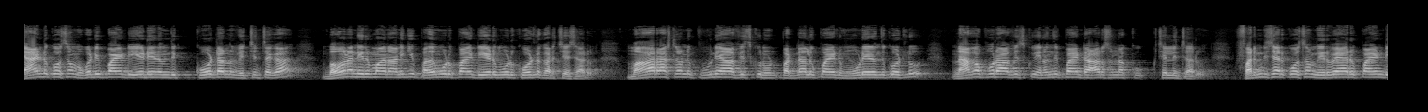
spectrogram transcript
ల్యాండ్ కోసం ఒకటి పాయింట్ ఏడు ఎనిమిది కోట్లను వెచ్చించగా భవన నిర్మాణానికి పదమూడు పాయింట్ ఏడు మూడు కోట్లు ఖర్చు చేశారు. మహారాష్ట్రలోని పూణే ఆఫీస్కు పద్నాలుగు పాయింట్ మూడు ఎనిమిది కోట్లు నాగపూర్ ఆఫీస్కు ఎనిమిది పాయింట్ ఆరు సున్నా చెల్లించారు. ఫర్నిచర్ కోసం ఇరవై ఆరు పాయింట్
